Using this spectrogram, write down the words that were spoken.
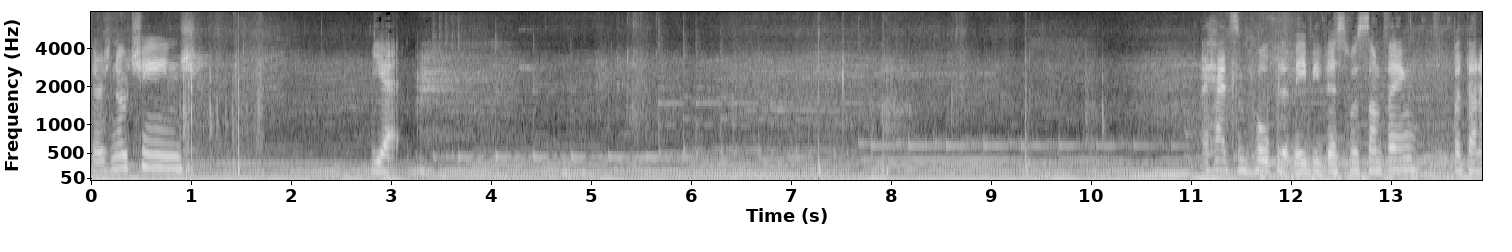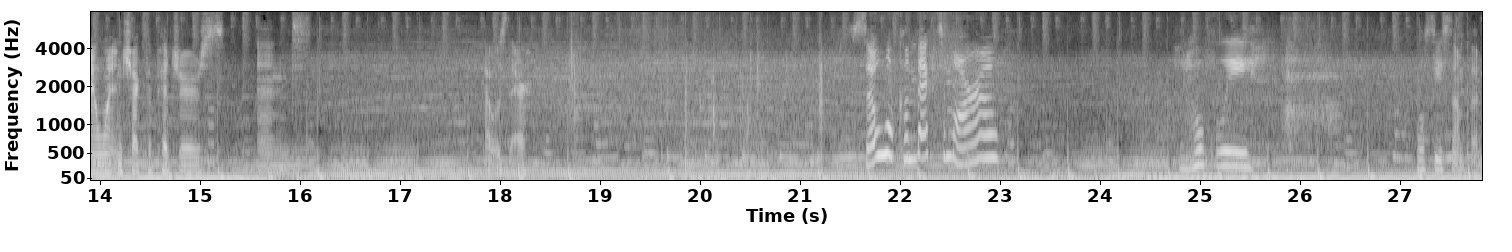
there's no change yet. I had some hope that maybe this was something, but then I went and checked the pictures and that was there. So we'll come back tomorrow and hopefully we'll see something.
